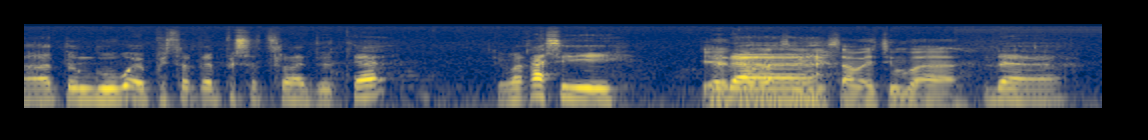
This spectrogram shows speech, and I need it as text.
Eh, tunggu episode episode selanjutnya. Terima kasih. Ya terima kasih. Sampai jumpa. Dadah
